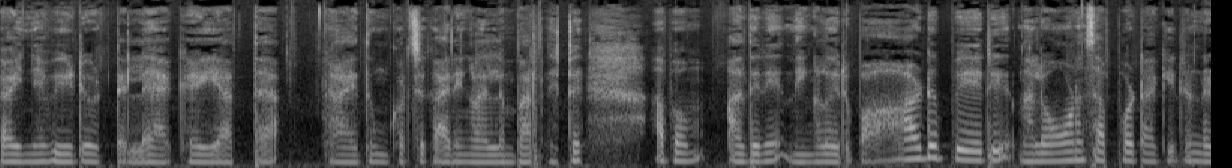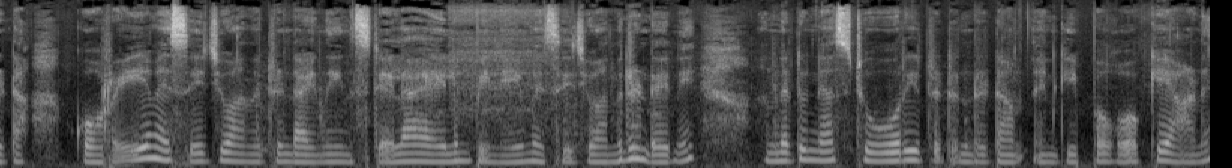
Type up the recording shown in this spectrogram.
കഴിഞ്ഞ വീഡിയോ ഇട്ടല്ലേ? കഴിയാത്ത ആയതും കുറച്ച് കാര്യങ്ങളെല്ലാം പറഞ്ഞിട്ട്. അപ്പം അതിന് നിങ്ങൾ ഒരുപാട് പേര് നല്ലോണം സപ്പോർട്ടാക്കിയിട്ടുണ്ട് കേട്ടോ കുറേ മെസ്സേജ് വന്നിട്ടുണ്ടായിരുന്നു. ഇൻസ്റ്റയിലായാലും പിന്നെയും മെസ്സേജ് വന്നിട്ടുണ്ടായിരുന്നു. എന്നിട്ടും ഞാൻ സ്റ്റോറി ഇട്ടിട്ടുണ്ട് കേട്ടോ എനിക്കിപ്പോൾ ഓക്കെ ആണ്.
